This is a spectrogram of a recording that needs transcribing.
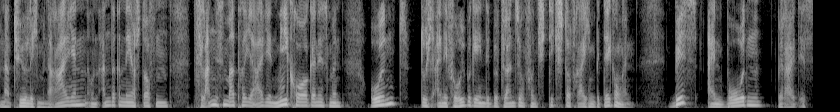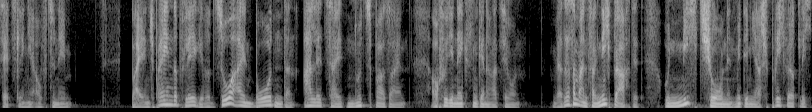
natürlichen Mineralien und anderen Nährstoffen, Pflanzenmaterialien, Mikroorganismen und durch eine vorübergehende Bepflanzung von stickstoffreichen Bedeckungen, bis ein Boden bereit ist, Setzlinge aufzunehmen. Bei entsprechender Pflege wird so ein Boden dann alle Zeit nutzbar sein, auch für die nächsten Generationen. Wer das am Anfang nicht beachtet und nicht schonend mit dem ja sprichwörtlich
